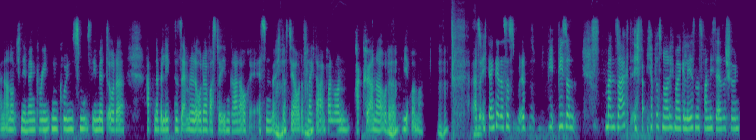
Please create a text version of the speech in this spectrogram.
keine Ahnung, ich nehme einen, green, einen grünen Smoothie mit oder habe eine belegte Semmel oder was du eben gerade auch essen möchtest, mhm. ja, oder vielleicht mhm. auch einfach nur ein paar Körner oder mhm. wie auch immer. Mhm. Also ich denke, das ist äh, wie, wie so ein, man sagt, ich, ich habe das neulich mal gelesen, das fand ich sehr, sehr schön,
